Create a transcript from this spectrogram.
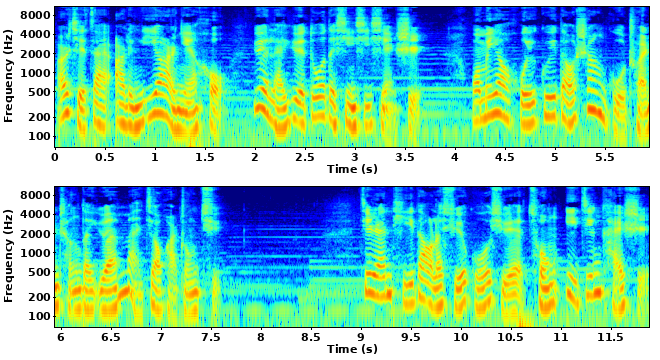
而且在二零一二年后，越来越多的信息显示，我们要回归到上古传承的圆满教化中去。既然提到了学国学从易经开始，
